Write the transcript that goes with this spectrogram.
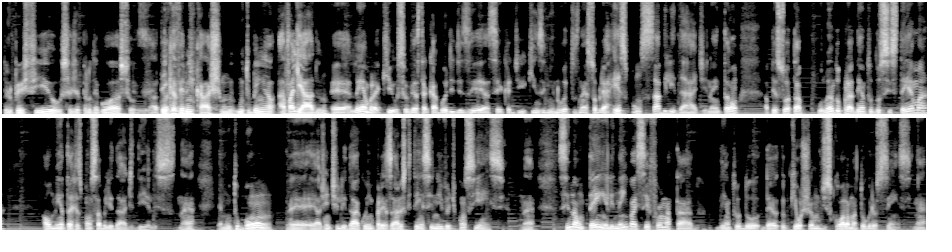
pelo perfil, seja pelo negócio. Exatamente. Tem que haver um encaixe muito bem avaliado. Né? É, lembra que o Silvestre acabou de dizer há cerca de 15 minutos né, sobre a responsabilidade. Né? Então a pessoa está pulando para dentro do sistema aumenta a responsabilidade deles, né? É muito bom é, é, a gente lidar com empresários que têm esse nível de consciência, né? Se não tem, ele nem vai ser formatado dentro do, do que eu chamo de escola matogrossense, né?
